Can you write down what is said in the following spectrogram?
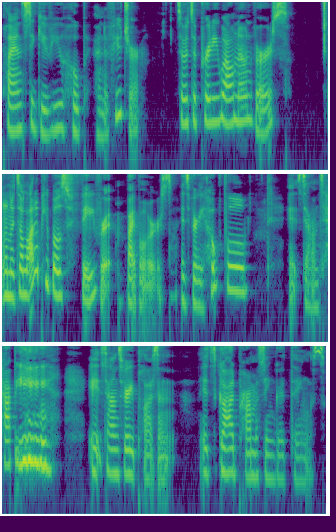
plans to give you hope and a future. So it's a pretty well known verse, and it's a lot of people's favorite Bible verse. It's very hopeful, it sounds happy, it sounds very pleasant. It's God promising good things.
